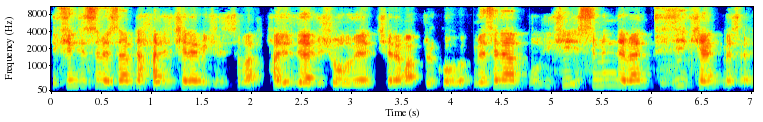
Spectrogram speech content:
İkincisi mesela bir de Halil Kerem ikilisi var. Halil Dervişoğlu ve Kerem Aktürkoğlu. Mesela bu iki ismin de ben fiziken mesela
